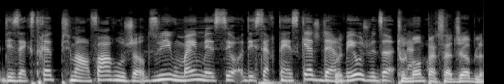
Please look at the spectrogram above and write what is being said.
des extraits de Piment Fort aujourd'hui, ou même euh, des certains sketchs d'RBO, je veux dire. Tout le monde perd sa job.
